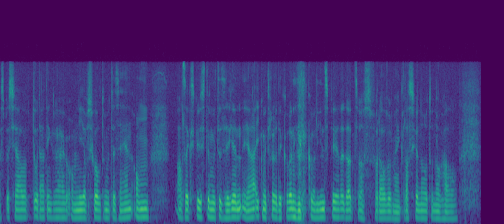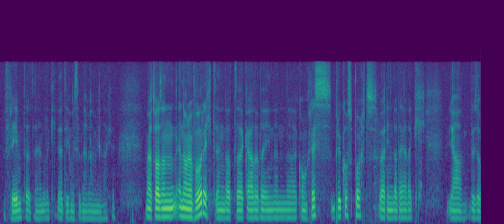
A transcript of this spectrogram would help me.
speciaal toelating vragen om niet op school te moeten zijn, om als excuus te moeten zeggen, ja, ik moet voor de koning en de koningin spelen, dat was vooral voor mijn klasgenoten nogal vreemd uiteindelijk. Die moesten daar wel mee lachen. Maar het was een enorm voorrecht en dat uh, kaderde in een uh, congres, Brucosport, waarin dat eigenlijk, ja, dus dat,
